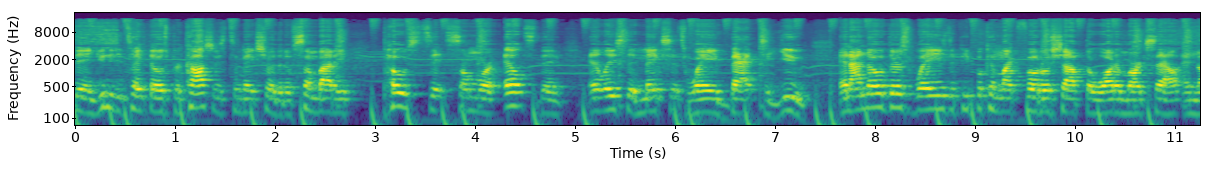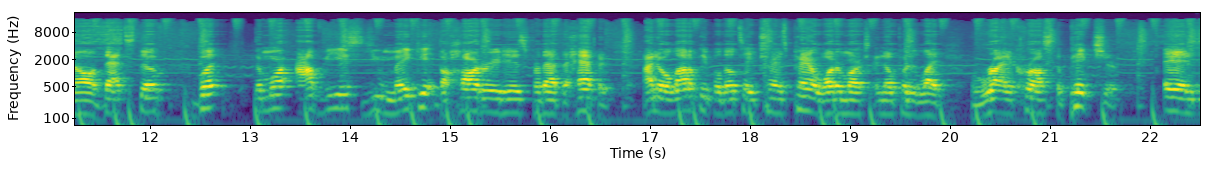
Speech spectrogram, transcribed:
then you need to take those precautions to make sure that if somebody posts it somewhere else, then at least it makes its way back to you. And I know there's ways that people can like Photoshop the watermarks out and all that stuff, but the more obvious you make it, the harder it is for that to happen. I know a lot of people, they'll take transparent watermarks and they'll put it like right across the picture. And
